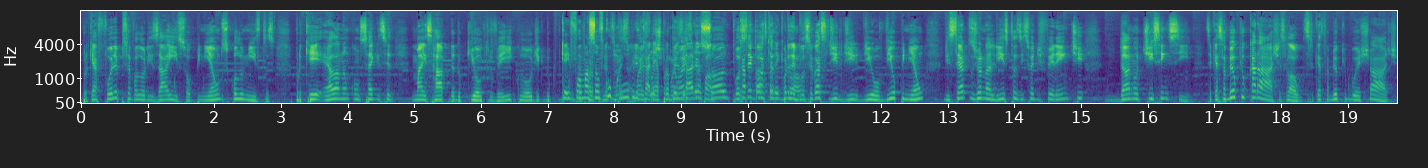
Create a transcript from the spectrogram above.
porque a Folha precisa valorizar isso a opinião dos colunistas porque ela não consegue ser mais rápida do que outro veículo ou de do, Porque a informação ficou Mas- mas pública, vou né? te- Proprietária é mas só você gosta, por exemplo, você gosta de, de, de ouvir a opinião de certos jornalistas, isso é diferente da notícia em si. Você quer saber o que o cara acha, sei lá, você quer saber o que o Boechat acha.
